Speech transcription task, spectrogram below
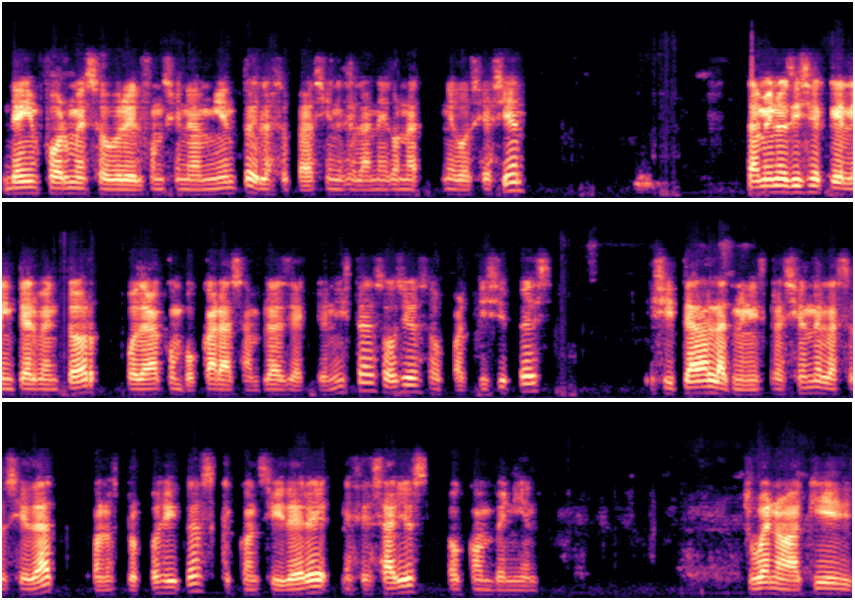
dé informes sobre el funcionamiento y las operaciones de la nego- negociación. También nos dice que el interventor podrá convocar asambleas de accionistas, socios o partícipes y citar a la administración de la sociedad con los propósitos que considere necesarios o convenientes. Pues Bueno, aquí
